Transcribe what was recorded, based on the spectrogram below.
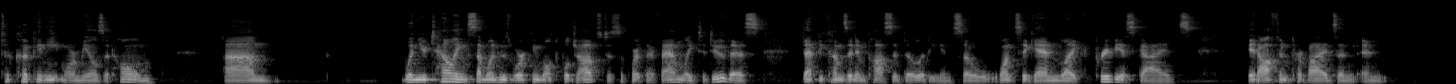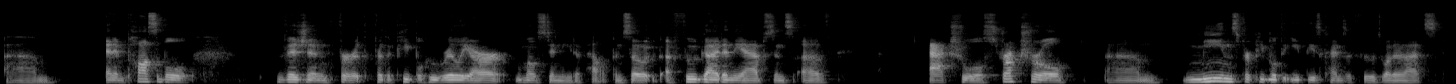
to cook and eat more meals at home, um, when you're telling someone who's working multiple jobs to support their family to do this, that becomes an impossibility. And so, once again, like previous guides, it often provides an an, um, an impossible vision for for the people who really are most in need of help. And so, a food guide in the absence of actual structural um, means for people to eat these kinds of foods, whether that's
